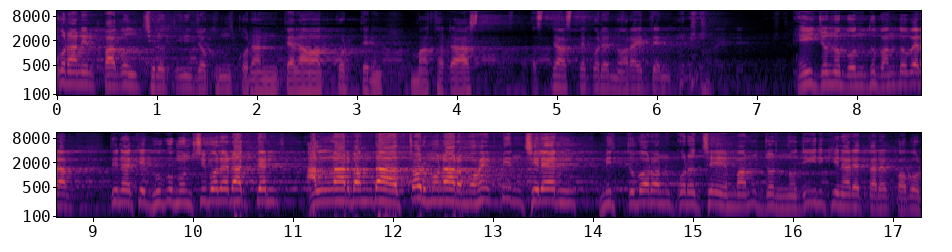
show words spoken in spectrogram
কোরআনের পাগল ছিল। তিনি যখন কোরআন তেলাওয়াত করতেন, মাথাটা আস্তে আস্তে করে নড়াইতেন। এই জন্য বন্ধু বান্ধবেরা তিনাকে ঘুঘু মুন্সি বলে ডাকতেন? আল্লাহর বান্দা চরমনার মহেব্বিন ছিলেন। মৃত্যুবরণ করেছে, মানুষজন নদীর কিনারে তার কবর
